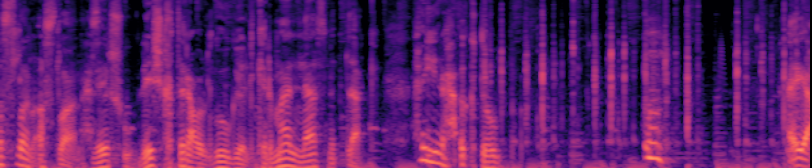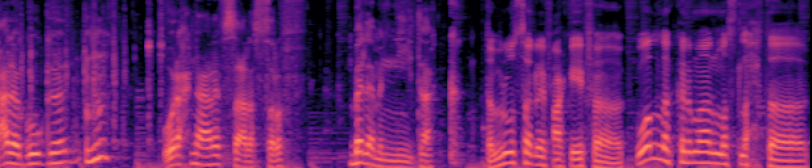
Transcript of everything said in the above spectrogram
أصلا أصلا حزير شو؟ ليش اخترعوا الجوجل؟ كرمال ناس مثلك. هي رح أكتب. هي على جوجل. ورح نعرف سعر الصرف بلا منيتك. طب روح صرف على كيفك. والله كرمال مصلحتك.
